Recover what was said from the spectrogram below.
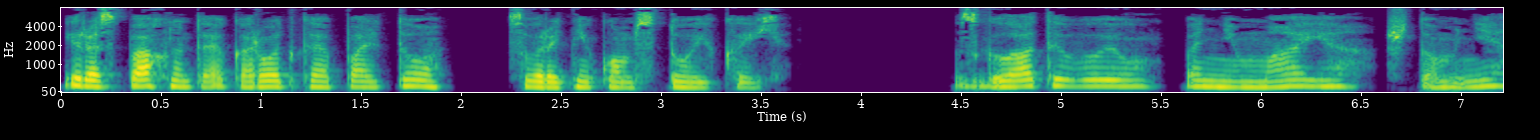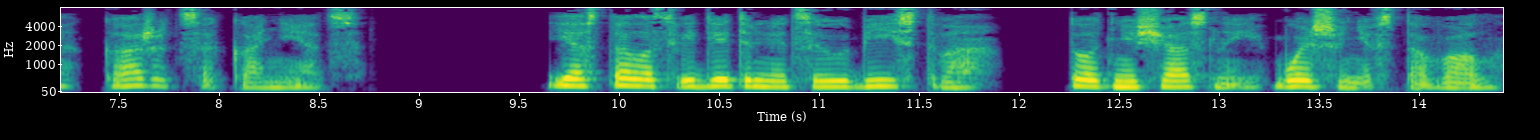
и распахнутое короткое пальто с воротником-стойкой. Сглатываю, понимая, что мне кажется конец. Я стала свидетельницей убийства. Тот несчастный больше не вставал.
